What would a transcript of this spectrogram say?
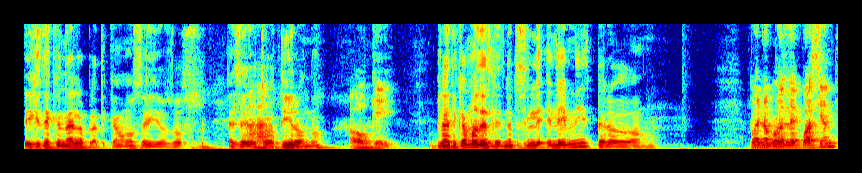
Dijiste que una lo platicamos de ellos dos, ese Ajá. otro tiro, ¿no? Ok. Platicamos del de Newton y Le- Leibniz, pero... Bueno, pues igual. la ecuación de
